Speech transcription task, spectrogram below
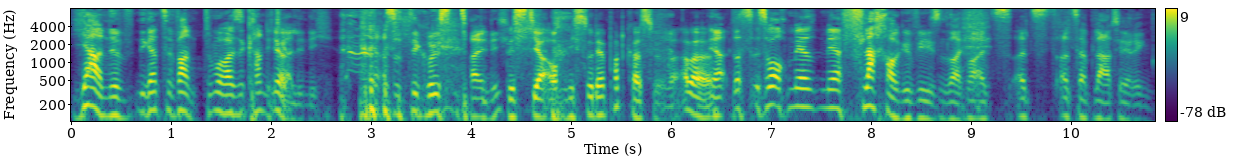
Ja, eine ne ganze Wand. Dummerweise kannte ich ja. die alle nicht. also den größten Teil nicht. Bist ja auch nicht so der Podcast-Hörer, aber. Ja, das ist aber auch mehr, mehr flacher gewesen, sag ich mal, als, als, als der Blathering.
